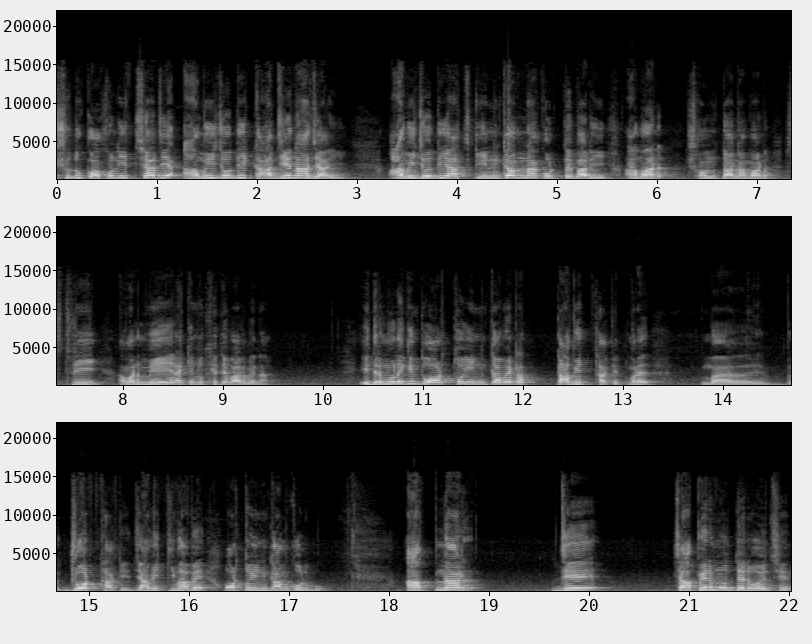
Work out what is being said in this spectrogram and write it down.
শুধু কখন ইচ্ছা যে আমি যদি কাজে না যাই আমি যদি আজকে ইনকাম না করতে পারি, আমার সন্তান, আমার স্ত্রী, আমার মেয়ে, এরা কিন্তু খেতে পারবে না এদের মনে কিন্তু অর্থ ইনকাম একটা তাবিদ থাকে মানে জোট থাকে যে আমি কীভাবে অর্থ ইনকাম করব। আপনার যে চাপের মধ্যে রয়েছেন।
